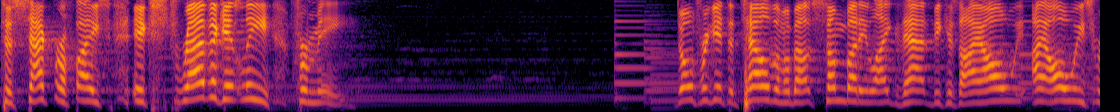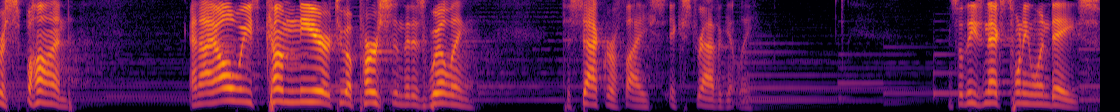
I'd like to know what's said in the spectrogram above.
to sacrifice extravagantly for me. Don't forget to tell them about somebody like that because I always, I always respond and I always come near to a person that is willing to sacrifice extravagantly. And so, these next 21 days,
